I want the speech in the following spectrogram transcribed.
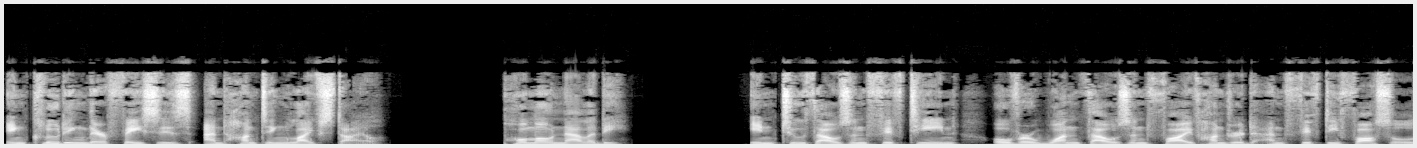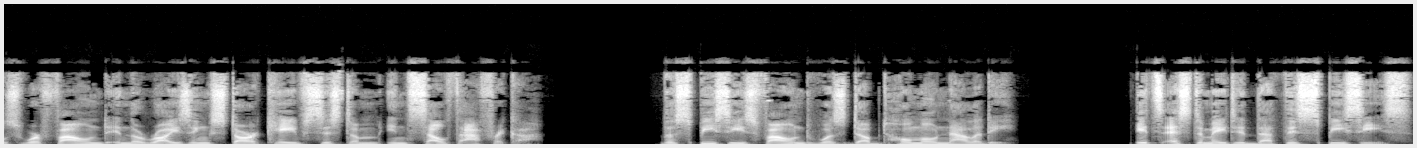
including their faces and hunting lifestyle. Homo naledi in 2015, over 1,550 fossils were found in the Rising Star Cave system in South Africa. The species found was dubbed Homo naledi. It's estimated that this species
